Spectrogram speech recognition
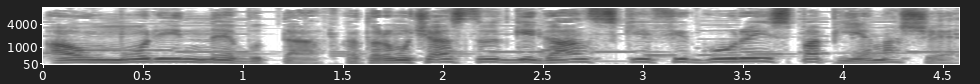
Аумори Небута, в котором участвуют гигантские фигуры из папье-маше.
